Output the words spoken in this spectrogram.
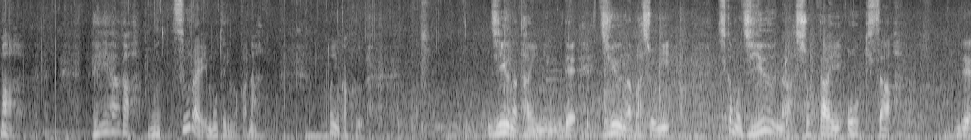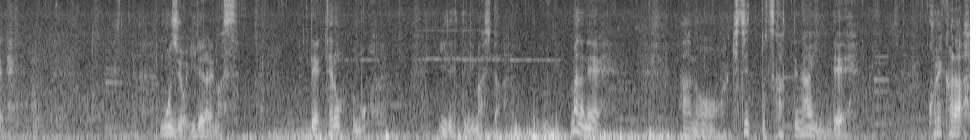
まあレイヤーが6つぐらい持てるのかな。とにかく自由なタイミングで自由な場所にしかも自由な書体大きさで文字を入れられます。でテロップも入れてみました。まだねあのきちっと使ってないんでこれから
